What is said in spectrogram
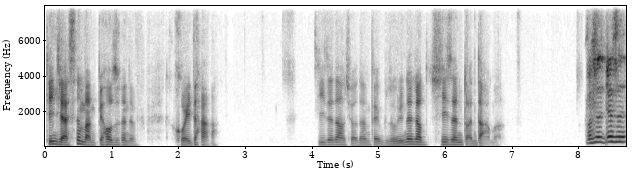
听起来是蛮标准的回答。击得到球，但飞不出去，那叫牺牲短打吗？不是，就是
